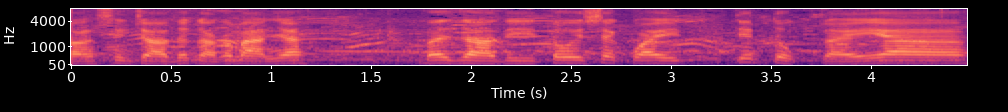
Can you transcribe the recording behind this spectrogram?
Vâng, xin chào tất cả các bạn nhé. Bây giờ thì tôi sẽ quay tiếp tục cái à,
